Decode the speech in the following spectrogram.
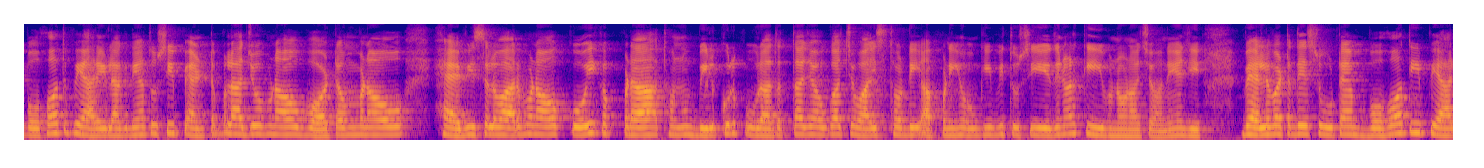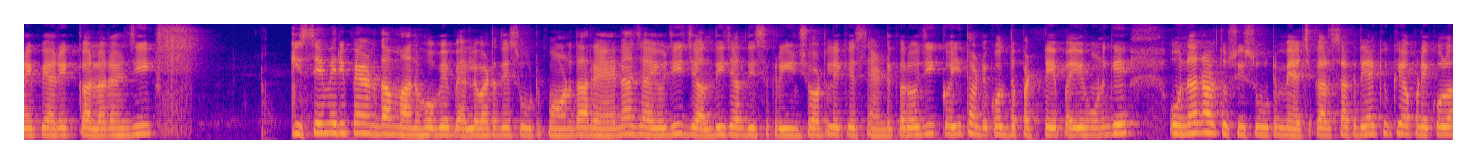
ਬਹੁਤ ਪਿਆਰੇ ਲੱਗਦੇ ਆ। ਤੁਸੀਂ ਪੈਂਟ ਪਲਾਜੋ ਬਣਾਓ ਬਾਟਮ ਬਣਾਓ ਹੈਵੀ ਸਲਵਾਰ ਬਣਾਓ, ਕੋਈ ਕੱਪੜਾ ਤੁਹਾਨੂੰ ਬਿਲਕੁਲ ਪੂਰਾ ਦਿੱਤਾ ਜਾਊਗਾ। ਚੁਆਇਸ ਤੁਹਾਡੀ ਆਪਣੀ ਹੋਊਗੀ ਵੀ ਤੁਸੀਂ ਇਹਦੇ ਨਾਲ ਕੀ ਬਣਾਉਣਾ ਚਾਹੁੰਦੇ ਆ ਜੀ। ਵੈਲਵਟ ਦੇ ਸੂਟ ਹੈ, ਬਹੁਤ ਹੀ ਪਿਆਰੇ ਪਿਆਰੇ ਕਲਰ ਹੈ ਜੀ। ਕਿਸੇ ਮੇਰੀ ਭੈਣ ਦਾ ਮਨ ਹੋਵੇ ਵੈਲਵਟ ਦੇ ਸੂਟ ਪਾਉਣ ਦਾ, ਰਹਿ ਨਾ ਜਾਇਓ ਜੀ। ਜਲਦੀ ਜਲਦੀ ਸਕਰੀਨਸ਼ਾਟ ਲੈ ਕੇ ਸੈਂਡ ਕਰੋ ਜੀ। ਕਈ ਤੁਹਾਡੇ ਕੋਲ ਦੁਪੱਟੇ ਪਏ ਹੋਣਗੇ, ਉਹਨਾਂ ਨਾਲ ਤੁਸੀਂ ਸੂਟ ਮੈਚ ਕਰ ਸਕਦੇ ਆ, ਕਿਉਂਕਿ ਆਪਣੇ ਕੋਲ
